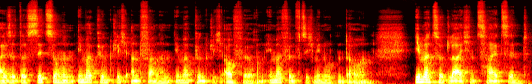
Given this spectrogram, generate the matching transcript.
Also, dass Sitzungen immer pünktlich anfangen, immer pünktlich aufhören, immer 50 Minuten dauern, immer zur gleichen Zeit sind.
